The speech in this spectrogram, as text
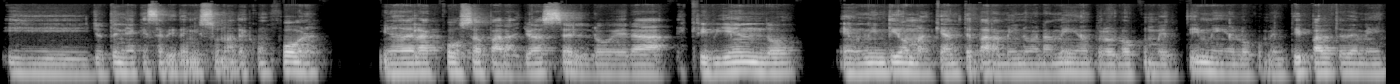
y yo tenía que salir de mi zona de confort. Y una de las cosas para yo hacerlo era escribiendo en un idioma que antes para mí no era mío, pero lo convertí mío, lo convertí parte de mí.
